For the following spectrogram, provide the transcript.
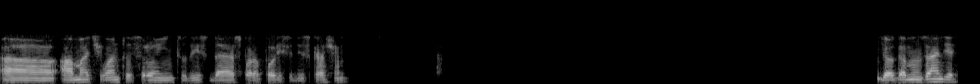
uh, how much you want to throw into this diaspora policy discussion. Dr. Munsanje.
